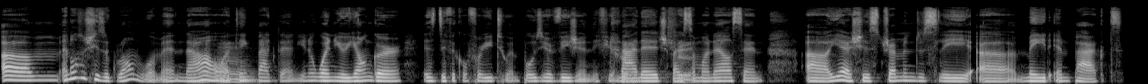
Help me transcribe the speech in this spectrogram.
um, and also she's a grown woman now. I think back then, you know, when you're younger, it's difficult for you to impose your vision if you're managed by someone else. And, uh, yeah, she's tremendously, uh, made impact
